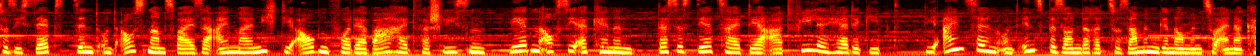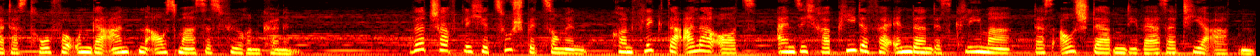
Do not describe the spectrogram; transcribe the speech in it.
zu sich selbst sind und ausnahmsweise einmal nicht die Augen vor der Wahrheit verschließen, werden auch Sie erkennen, dass es derzeit derart viele Herde gibt, die einzeln und insbesondere zusammengenommen zu einer Katastrophe ungeahnten Ausmaßes führen können. Wirtschaftliche Zuspitzungen, Konflikte allerorts, ein sich rapide veränderndes Klima, das Aussterben diverser Tierarten.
